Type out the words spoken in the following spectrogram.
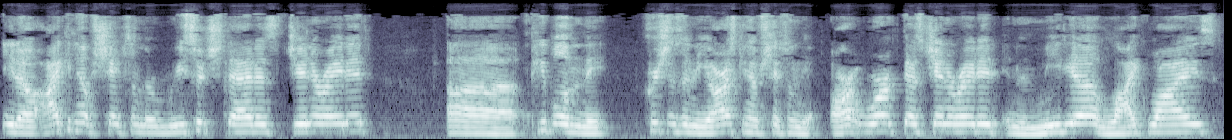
you know, I can help shape some of the research that is generated. Uh, people in the Christians in the arts can help shape some of the artwork that's generated in the media. Likewise,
